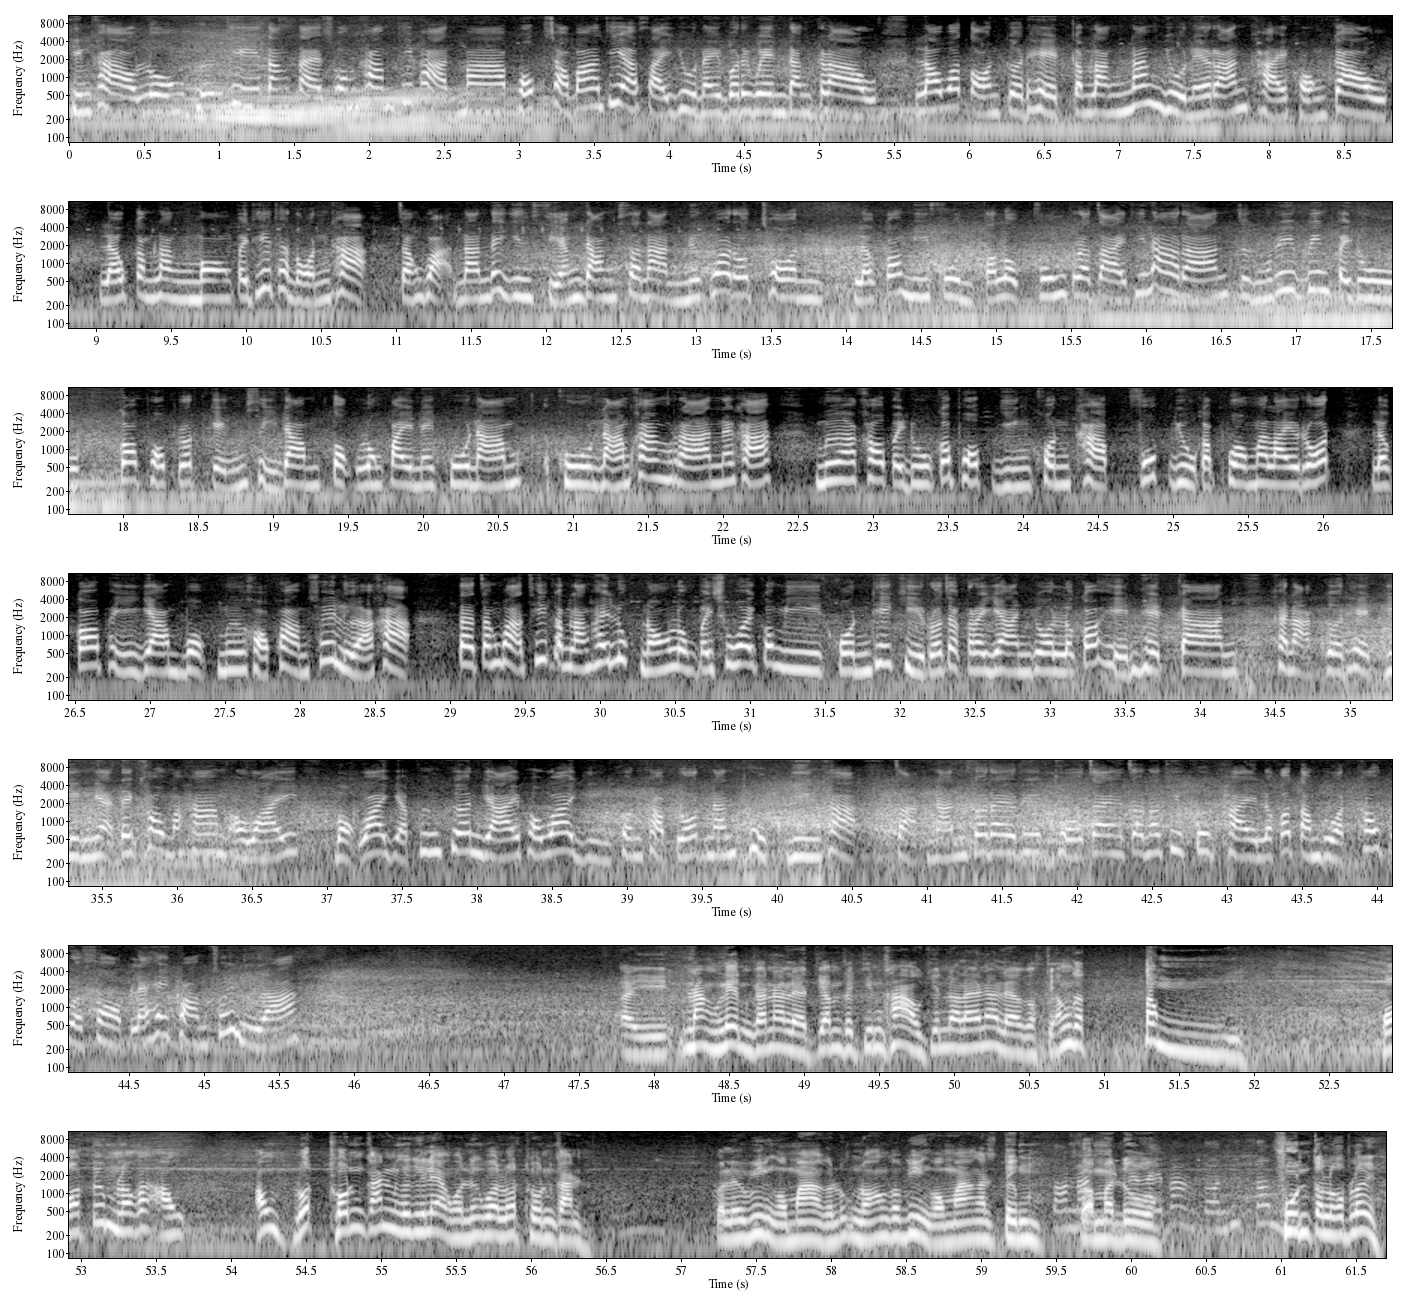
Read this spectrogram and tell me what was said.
ทีมข่าวลงพื้นที่ตั้งแต่ช่วงค่ำที่ผ่านมาพบชาวบ้านที่อาศัยอยู่ในบริเวณดังกล่าวเล่าว่าตอนเกิดเหตุกำลังนั่งอยู่ในร้านขายของเก่า แล้วกำลังมองไปที่ถนนค่ะ จังหวะนั้นได้ยินเสียงดังสนั่นนึกว่ารถชน แล้วก็มีฝุ่นตลบฟุ้งกระจายที่หน้าร้าน จึงรีบวิ่งไปดู ก็พบรถเก๋งสีดำตกลงไปในคูน้ำคูน้ำข้างร้านนะคะ เมื่อเข้าไปดูก็พบหญิงคนขับ ฟุบอยู่กับพวงมาลัยรถ แล้วก็พยายามบกมือขอความช่วยเหลือค่ะ แต่จังหวะที่กำลังให้ลูกน้องลงไปช่วยก็มีคนที่ขี่รถจักรยานยนต์ แล้วก็เห็นเหตุการณ์ ขณะเกิดเหตุยิงเนี่ยได้เข้ามาห้ามเอาไว้ บอกว่าอย่าเพิ่งเคลื่อนย้าย เพราะว่าหญิงคนขับรถนั้นถูกยิงค่ะ จากนั้นก็ได้รีบโทรแจ้งเจ้าหน้าที่กู้ภัย แล้วก็ตำรวจเข้าตรวจสอบและให้ความช่วยเหลือไอ้นั่งเล่นกันนั่นแหละเตรียมจะกินข้าวกินอะไรนั่นแหละก็เสียงก็ตึมพอตึมเราก็เอาเอารถชนกันก็ทีแรกวันนึกว่ารถชนกัน ก็เลยวิ่งออกมากับลูกน้องก็วิ่งออกมากันตึมก็มาดูฝุ่นตลบเลย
